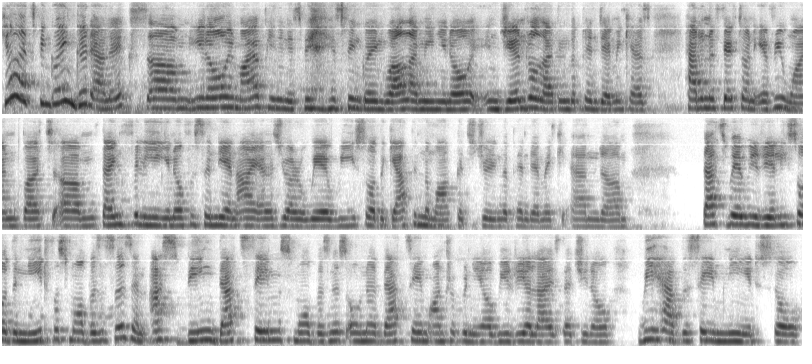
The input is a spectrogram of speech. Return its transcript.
Yeah, it's been going good, Alex. Um, you know, in my opinion, it's been it's been going well. I mean, you know, in general, I think the pandemic has had an effect on everyone. But um, thankfully, you know, for Cindy and I, as you are aware, we saw the gap in the markets during the pandemic, and um, that's where we really saw the need for small businesses. And us being that same small business owner, that same entrepreneur, we realized that you know we have the same need. So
